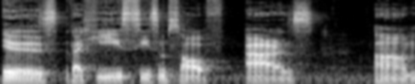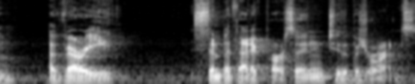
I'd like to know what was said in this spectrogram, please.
is that he sees himself as um, a very sympathetic person to the Bajorans,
